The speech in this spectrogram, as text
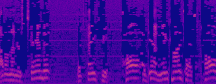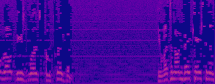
I don't understand it, but thank you. Paul, again, in context, Paul wrote these words from prison. He wasn't on vacation in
